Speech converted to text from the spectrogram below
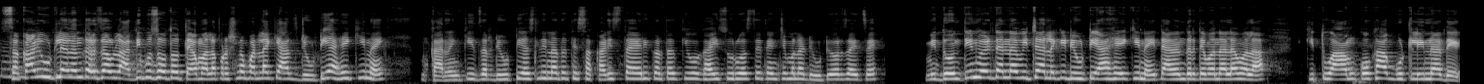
सकाळी उठल्यानंतर जाऊ लादी पुसवत. होत्या मला प्रश्न पडला की आज ड्युटी आहे की नाही? कारण की जर ड्युटी असली ना तर ते सकाळीच तयारी करतात किंवा घाई सुरू असते. त्यांची मला ड्युटीवर जायचंय. मी दोन तीन वेळ त्यांना विचारलं की ड्युटी आहे की नाही? त्यानंतर ते म्हणाला मला की तू आमको खा गुटली ना देख.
